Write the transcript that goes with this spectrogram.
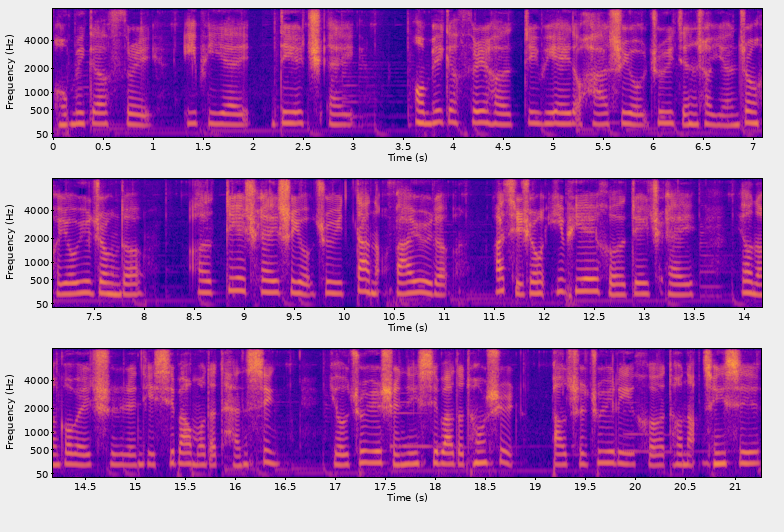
omega three、EPA、DHA。Omega 3和 DPA 的话是有助于减少炎症和忧郁症的，而 DHA 是有助于大脑发育的，而其中 EPA 和 DHA 又能够维持人体细胞膜的弹性，有助于神经细胞的通讯，保持注意力和头脑清晰。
